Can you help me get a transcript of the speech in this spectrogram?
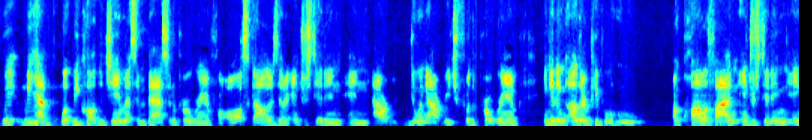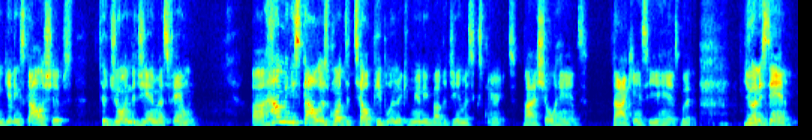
we, we have what we call the GMS Ambassador Program for all scholars that are interested in, in out, doing outreach for the program and getting other people who are qualified and interested in, in getting scholarships to join the GMS family. Uh, how many scholars want to tell people in the community about the GMS experience? By a show of hands. No, I can't see your hands, but you understand.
